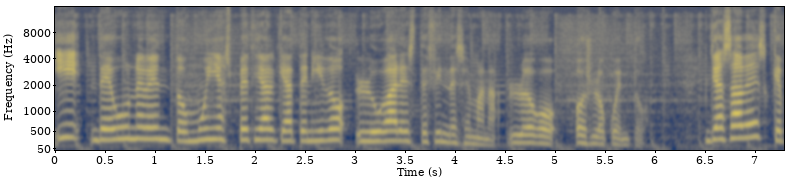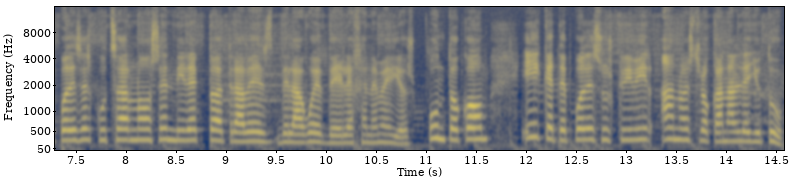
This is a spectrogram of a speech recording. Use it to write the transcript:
y de un evento muy especial que ha tenido lugar este fin de semana. Luego os lo cuento. Ya sabes que puedes escucharnos en directo a través de la web de lgnmedios.com y que te puedes suscribir a nuestro canal de YouTube.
